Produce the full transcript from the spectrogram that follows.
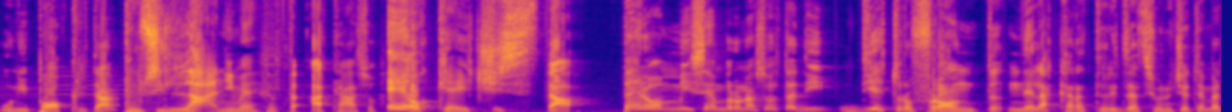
un ipocrita, pusillanime, a caso, e ok, ci sta, però mi sembra una sorta di dietro front nella caratterizzazione. Cioè, sembra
